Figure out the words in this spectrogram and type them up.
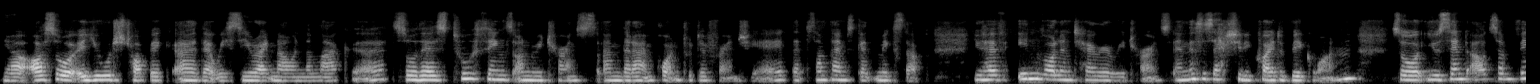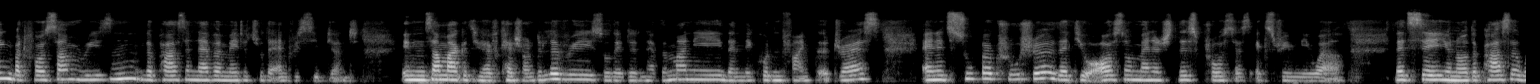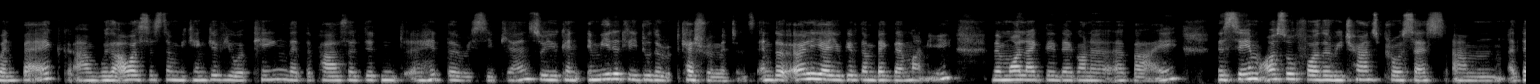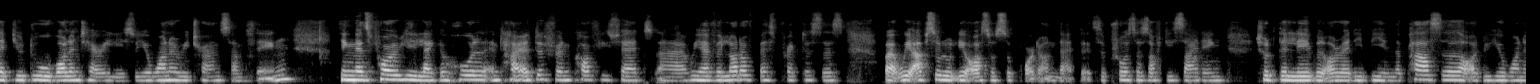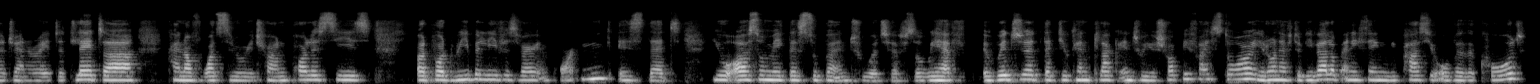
Yeah, also a huge topic uh, that we see right now in the market. So there's two things on returns um, that are important to differentiate that sometimes get mixed up. You have involuntary returns, and this is actually quite a big one. So you send out something, but for some reason the parcel never made it to the end recipient. In some markets, you have cash on delivery, so they didn't have the money, then they couldn't find the address. And it's super crucial that you also manage this process extremely well. Let's say you know the parcel went back um, with our system we can give you a ping that the parcel didn't uh, hit the recipient. So you can immediately do the cash remittance. And the earlier you give them back their money the more likely they're going to uh, buy. The same also for the returns process um, that you do voluntarily. So you want to return something. I think that's probably like a whole entire different coffee chat. Uh, we have a lot of best practices but we absolutely also support on that. It's a process of deciding should the label already be in the parcel or do you want to generate it later? Kind of what's the return policies? But what we believe is very important is that you also make this super intuitive. So we have a widget that you can plug into your Shopify store. You don't have to develop anything. We pass you over the code.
